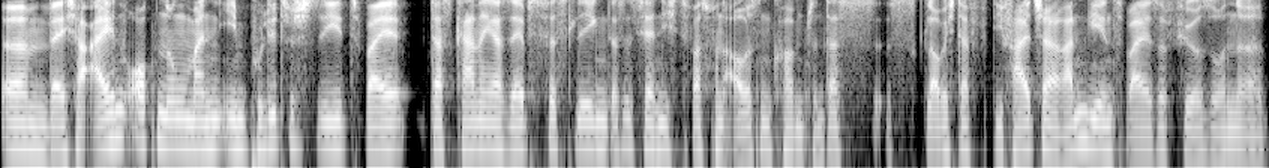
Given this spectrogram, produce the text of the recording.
ähm, welcher Einordnung man ihn politisch sieht, weil das kann er ja selbst festlegen. Das ist ja nichts, was von außen kommt. Und das ist, glaube ich, die falsche Herangehensweise für so eine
